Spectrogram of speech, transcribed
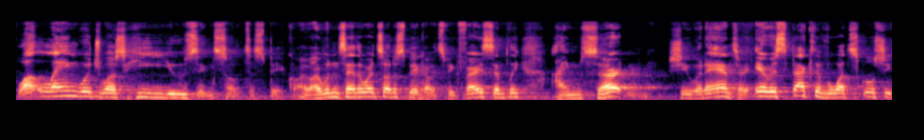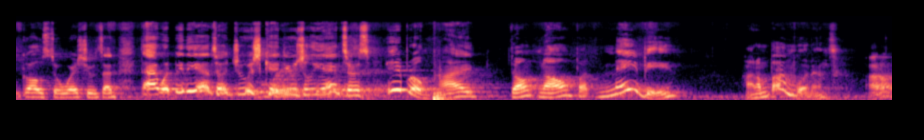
What language was he using, so to speak? I wouldn't say the word so to speak, I would speak very simply, I'm certain she would answer, irrespective of what school she goes to, where she was at. That would be the answer. A Jewish kid usually answers Hebrew. I don't know, but maybe Harambam wouldn't. I don't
